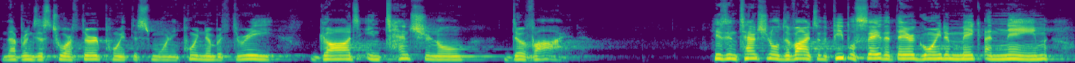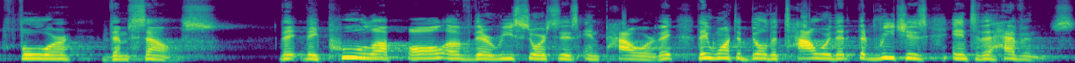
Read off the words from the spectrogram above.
And that brings us to our third point this morning. Point number three God's intentional divide. His intentional divide. So the people say that they are going to make a name for themselves. They, they pool up all of their resources and power. They, they want to build a tower that, that reaches into the heavens.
